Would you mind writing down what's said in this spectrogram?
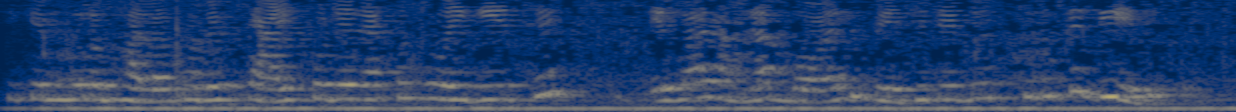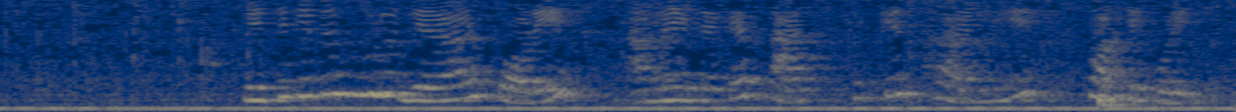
চিকেনগুলো ভালোভাবে ফ্রাই করে রাখা হয়ে গিয়েছে। এবার আমরা বয়েলড ভেজিটেবলসগুলোকে দিয়ে দেব। ভেজিটেবলসগুলো দেওয়ার পরে আমরা এটাকে পাঁচ থেকে ছয় মিনিট সটে করে চিকেন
